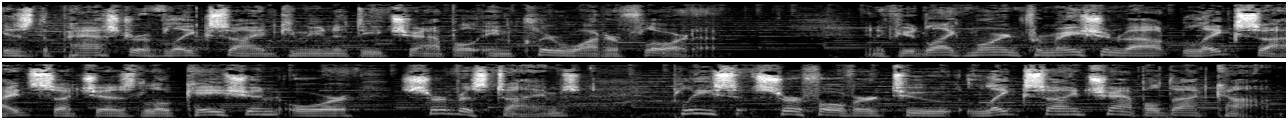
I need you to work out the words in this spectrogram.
is the pastor of Lakeside Community Chapel in Clearwater, Florida. And if you'd like more information about Lakeside, such as location or service times, please surf over to lakesidechapel.com.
